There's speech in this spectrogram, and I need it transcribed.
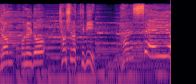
그럼 오늘도 청신호 TV 하세요.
